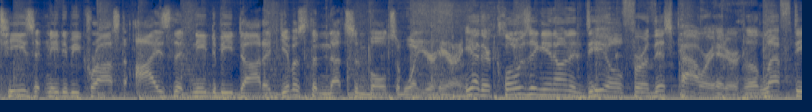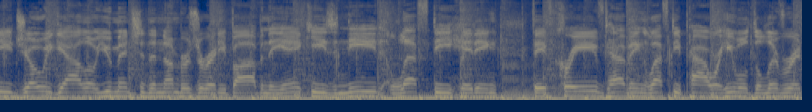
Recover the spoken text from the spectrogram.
T's that need to be crossed, I's that need to be dotted. Give us the nuts and bolts of what you're hearing. Yeah, they're closing in on a deal for this power hitter, the lefty Joey Gallo. You mentioned the numbers already, Bob, and the Yankees need lefty hitting. They've craved having lefty power. He will deliver it.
